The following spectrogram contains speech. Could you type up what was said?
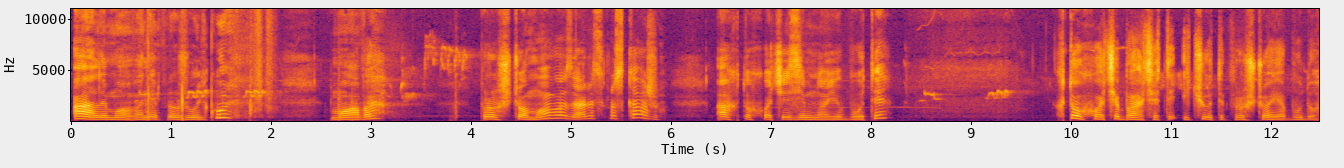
Але мова не про жульку. Мова. Про що мова, зараз розкажу. А хто хоче зі мною бути, хто хоче бачити і чути, про що я буду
